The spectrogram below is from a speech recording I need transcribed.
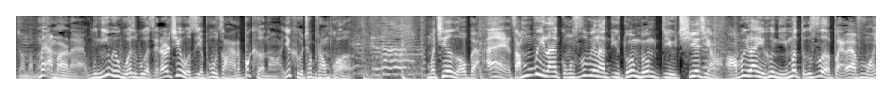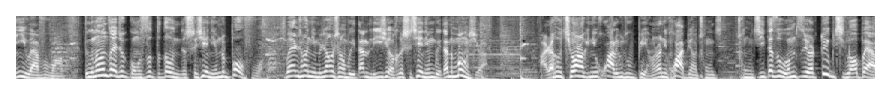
真的，慢慢来。我你以为我我这点钱我是一步挣下来，不可能，一口吃不上胖子。没钱的老板，哎，咱们未来公司未来有多么多么有前景啊！未来以后你们都是百万富翁、亿万富翁，都能在这个公司得到你的实现你们的抱负，完成你们人生伟大的理想和实现你们伟大的梦想。然后桥上给你画了一堵饼，让你画饼充充饥。但是我们自己对不起老板，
